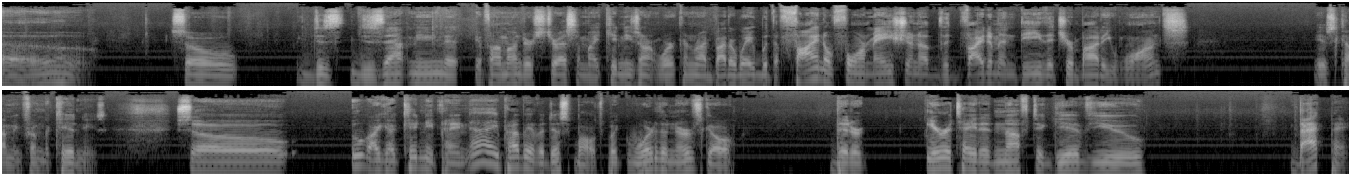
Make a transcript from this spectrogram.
Oh. So does does that mean that if I'm under stress and my kidneys aren't working right, by the way, with the final formation of the vitamin D that your body wants is coming from the kidneys. So, ooh, I got kidney pain. Nah, you probably have a disc bulge, but where do the nerves go that are irritated enough to give you back pain?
